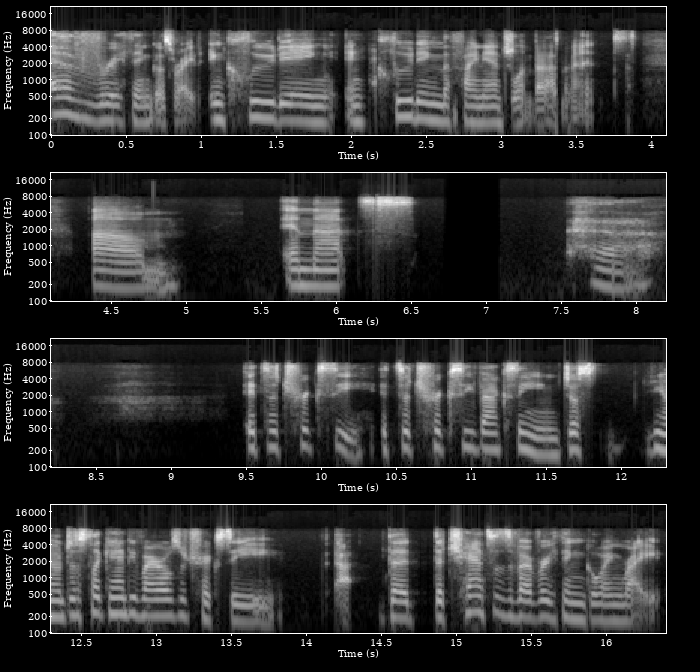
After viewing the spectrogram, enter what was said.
everything goes right, including including the financial investment. Um and that's uh, it's a tricksy it's a tricksy vaccine just you know just like antivirals are tricksy uh, the the chances of everything going right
